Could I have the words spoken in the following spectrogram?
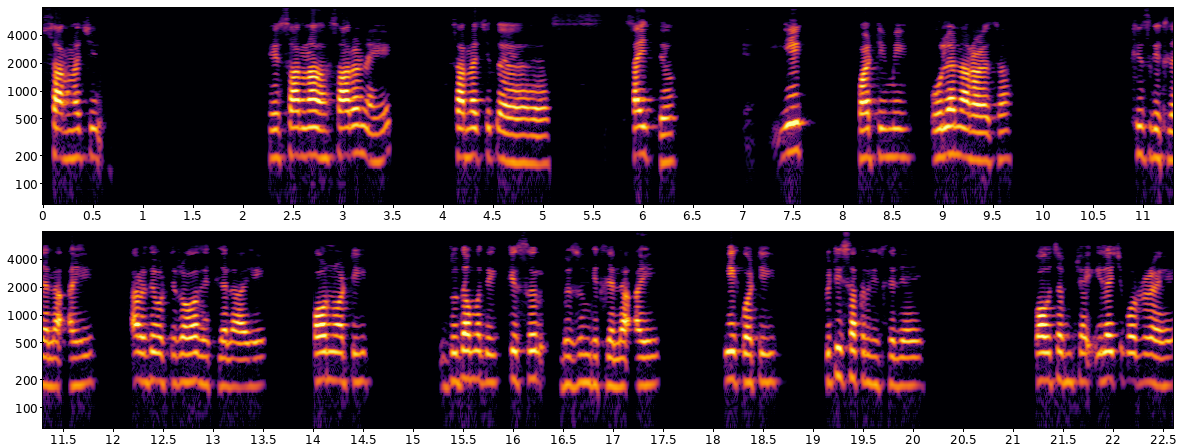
सारणाची हे सारणा सारण आहे. सारणाची साहित्य एक वाटी मी ओल्या नारळाचा खीस घेतलेला आहे? अर्धे वाटी रवा घेतलेला आहे. पाऊन वाटी दुधामध्ये केसर भिजून घेतलेला आहे. एक वाटी पिठी साखर घेतलेली आहे. पाव चमचा इलायची पावडर आहे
